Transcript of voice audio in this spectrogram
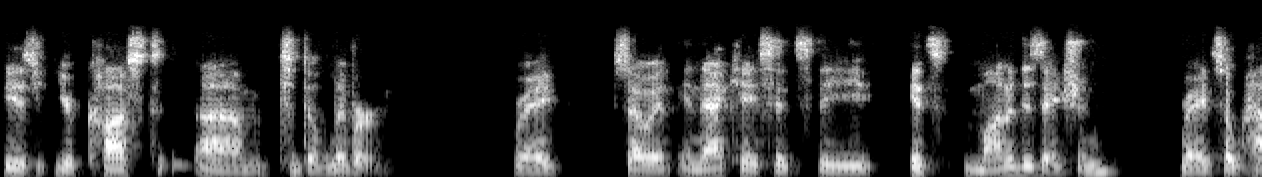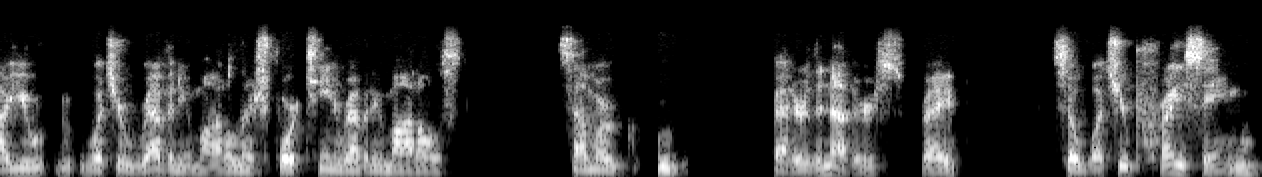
is your cost um, to deliver, right? So in, in that case, it's the it's monetization, right? So how you what's your revenue model? There's 14 revenue models. Some are better than others, right? So what's your pricing,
